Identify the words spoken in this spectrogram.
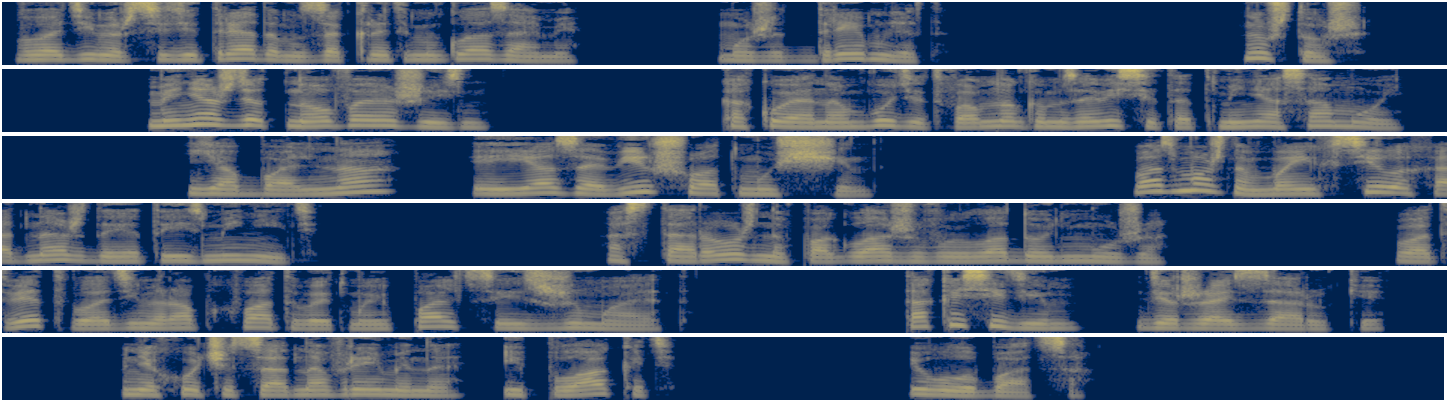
Владимир сидит рядом с закрытыми глазами. Может, дремлет? Ну что ж, меня ждет новая жизнь. Какой она будет, во многом зависит от меня самой. Я больна, и я завишу от мужчин. Возможно, в моих силах однажды это изменить. Осторожно поглаживаю ладонь мужа. В ответ Владимир обхватывает мои пальцы и сжимает. Так и сидим, держась за руки. Мне хочется одновременно и плакать, и улыбаться.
